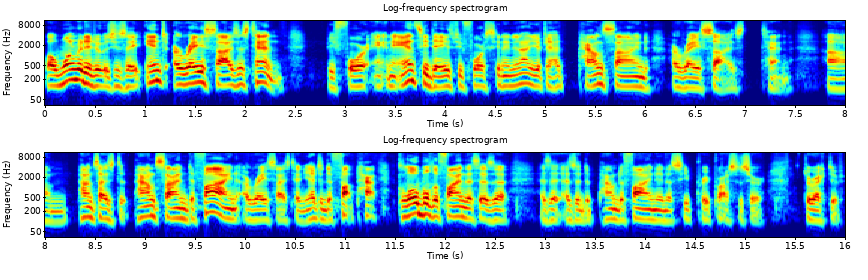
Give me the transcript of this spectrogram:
Well, one way to do it is you say int array size is 10. Before, in ANSI days, before C99, you have to have pound signed array size 10. um, pound, size, pound sign define array size 10. You have to define, global define this as a, as a, as a pound define in a C preprocessor directive.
